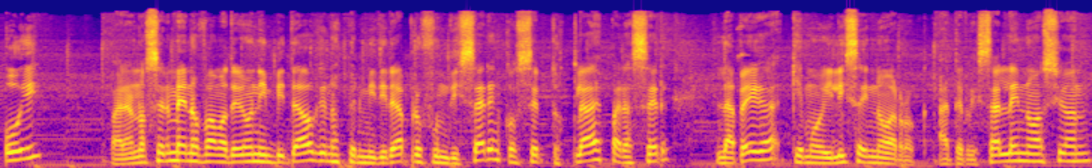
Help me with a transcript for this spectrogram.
Hoy para no ser menos, vamos a tener un invitado que nos permitirá profundizar en conceptos claves para hacer la pega que moviliza InnovaRock. Aterrizar la innovación,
